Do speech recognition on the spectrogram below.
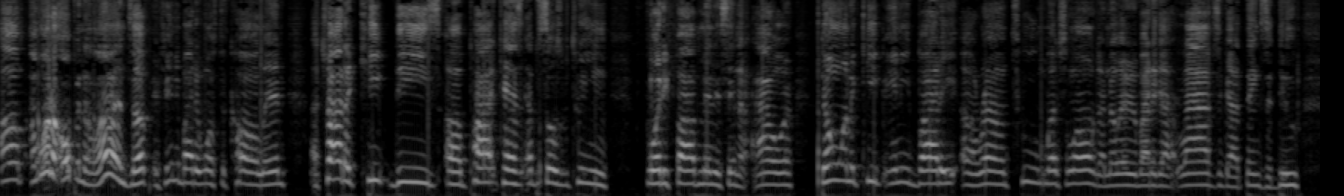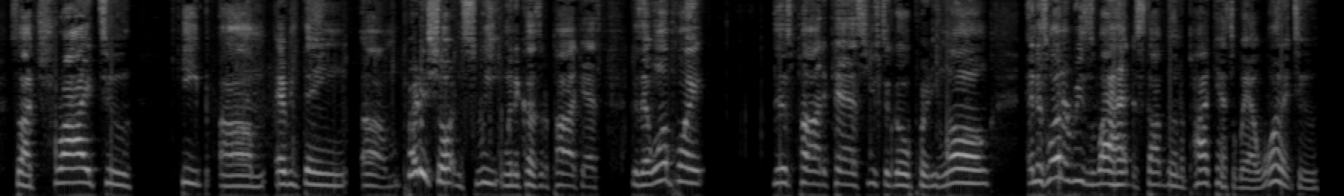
Um, I want to open the lines up if anybody wants to call in. I try to keep these uh, podcast episodes between 45 minutes in an hour. Don't want to keep anybody around too much long. I know everybody got lives and got things to do. So I try to keep um, everything um, pretty short and sweet when it comes to the podcast. Because at one point, this podcast used to go pretty long. And it's one of the reasons why I had to stop doing the podcast the way I wanted to.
